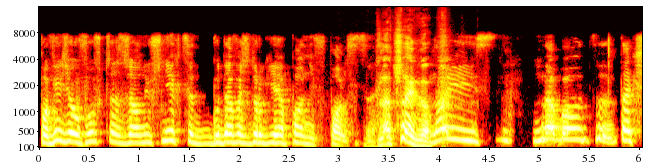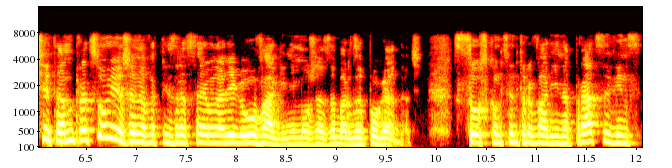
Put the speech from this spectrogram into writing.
powiedział wówczas, że on już nie chce budować drugiej Japonii w Polsce. Dlaczego? No i no bo tak się tam pracuje, że nawet nie zwracają na niego uwagi, nie można za bardzo pogadać. Są skoncentrowani na pracy, więc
